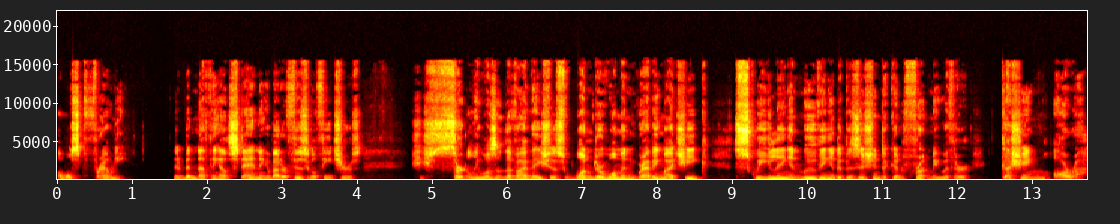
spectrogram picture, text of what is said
almost frowny. There had been nothing outstanding about her physical features. She certainly wasn't the vivacious Wonder Woman grabbing my cheek, squealing and moving into position to confront me with her gushing aura.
